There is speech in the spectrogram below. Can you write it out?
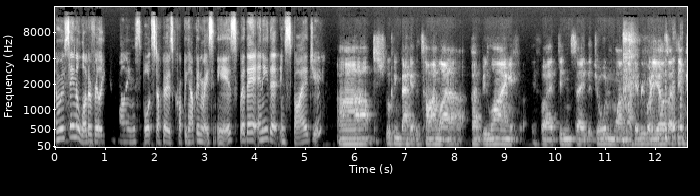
And we've seen a lot of really compelling sports docos cropping up in recent years. Were there any that inspired you uh, just looking back at the timeline, I, would be lying if if I didn't say the Jordan one, like everybody else. I think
